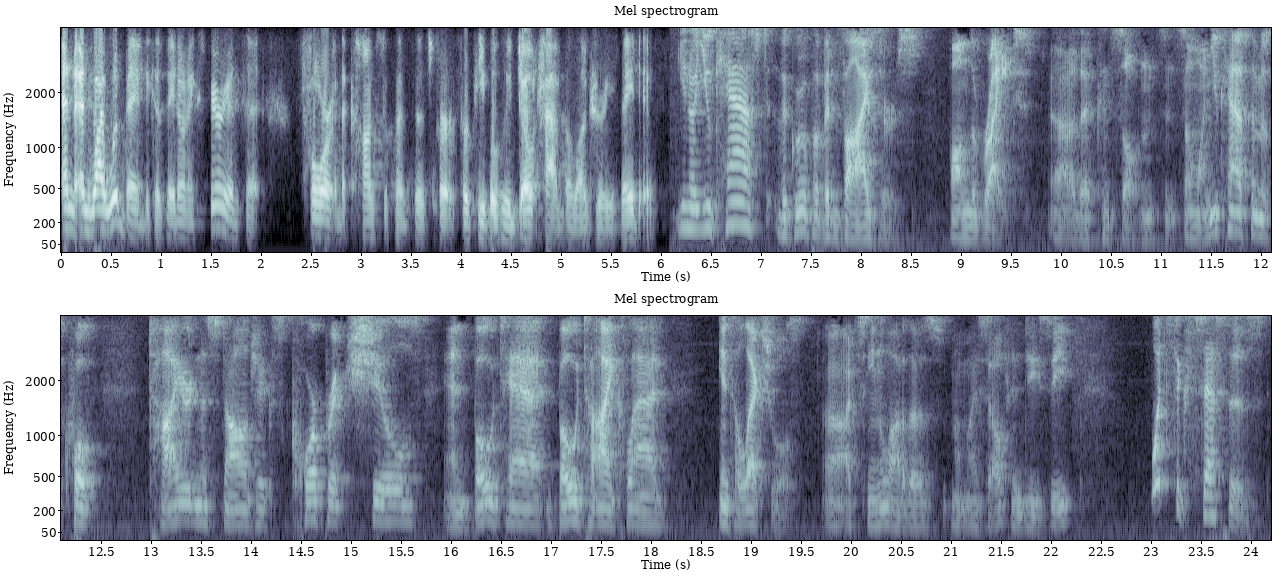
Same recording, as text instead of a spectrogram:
And, and why would they? Because they don't experience it for the consequences for, for people who don't have the luxuries they do. You know, you cast the group of advisors on the right uh, the consultants and so on. You cast them as, quote, tired nostalgics, corporate shills, and bow tie clad intellectuals. Uh, I've seen a lot of those myself in DC. What successes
